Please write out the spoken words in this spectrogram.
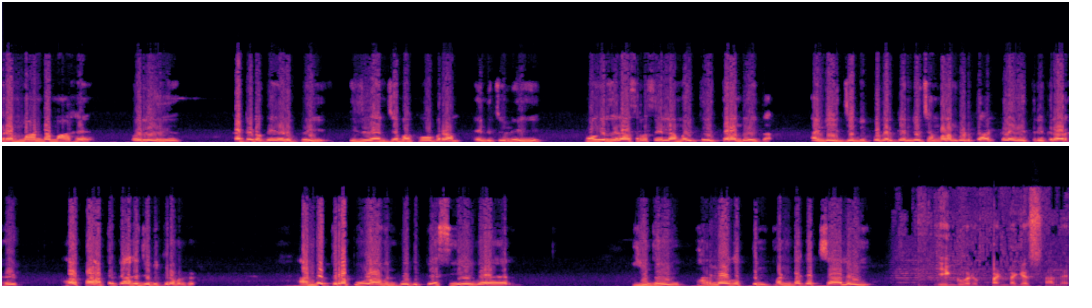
பிரம்மாண்டமாக ஒரு கட்டடத்தை எழுப்பி இதுதான் ஜெப கோபுரம் என்று சொல்லி மோகன் லாசரசை எல்லாம் வைத்து திறந்து வைத்தார். அங்கே ஜெபிப்பதற்கு என்று சம்பளம் கொடுத்து ஆட்களை வைத்திருக்கிறார்கள். பணத்திற்காக ஜெபிக்கிறவர்கள். அந்த திறப்பு விழாவின் போது பேசிய இவர் இது பரலோகத்தின் பண்டகச்சாலை. இங்கு ஒரு பண்டகசாலை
